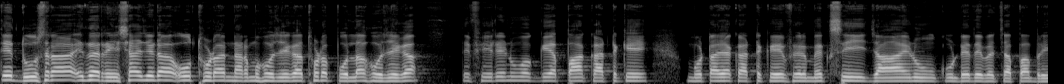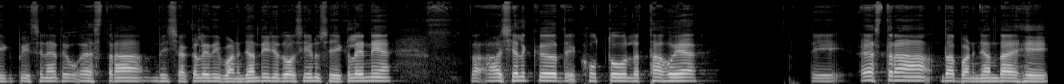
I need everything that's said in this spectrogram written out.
ਤੇ ਦੂਸਰਾ, ਇਹਦਾ ਰੇਸ਼ਾ ਜਿਹੜਾ ਉਹ ਥੋੜਾ ਨਰਮ ਹੋ ਜਾਏਗਾ ਥੋੜਾ ਪੋਲਾ ਹੋ ਜਾਏਗਾ ਤੇ ਫਿਰ ਇਹਨੂੰ ਅੱਗੇ ਆਪਾਂ ਕੱਟ ਕੇ, ਮੋਟਾ ਜਿਹਾ ਕੱਟ ਕੇ ਫਿਰ ਮਿਕਸੀ ਜਾਂ ਇਹਨੂੰ ਕੁੰਡੇ ਦੇ ਵਿੱਚ ਆਪਾਂ ਬਰੀਕ ਪੀਸਣਾ ਹੈ ਤੇ ਉਹ ਇਸ ਤਰ੍ਹਾਂ ਦੀ ਸ਼ਕਲ ਇਹਦੀ ਬਣ ਜਾਂਦੀ ਜਦੋਂ ਅਸੀਂ ਇਹਨੂੰ ਸੇਕ ਲੈਨੇ ਆ ਤਾਂ ਆ ਛਿਲਕ ਦੇਖੋ ਤੋਂ ਲੱਥਾ ਹੋਇਆ ਹੈ ਤੇ ਇਸ ਤਰ੍ਹਾਂ ਦਾ ਬਣ ਜਾਂਦਾ ਇਹ।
